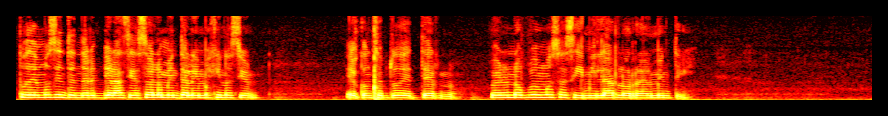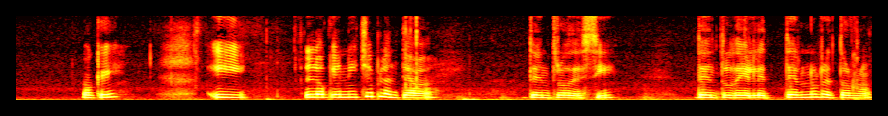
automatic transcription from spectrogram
Podemos entender gracias solamente a la imaginación el concepto de eterno, pero no podemos asimilarlo realmente. ¿Ok? Y lo que Nietzsche planteaba dentro de sí, dentro del eterno retorno,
